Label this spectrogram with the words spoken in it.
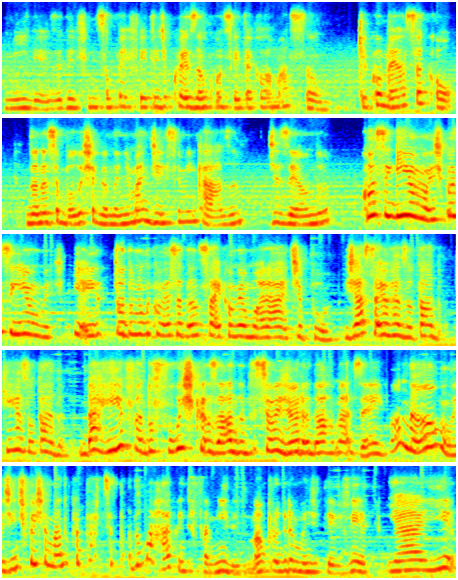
Famílias, a definição perfeita de coesão, conceito e aclamação, que começa com Dona Cebola chegando animadíssima em casa, dizendo Conseguimos, conseguimos. E aí todo mundo começa a dançar e comemorar, tipo, já saiu o resultado? Que resultado? Da rifa do Fusca usado do seu Jura do armazém. Ah, não, a gente foi chamado para participar do Barraco Entre Famílias, um programa de TV. E aí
